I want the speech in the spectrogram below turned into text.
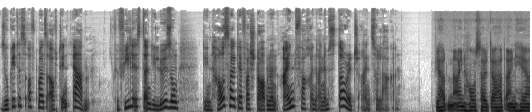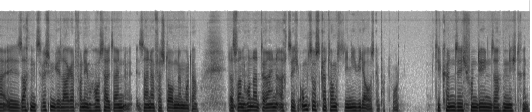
so geht es oftmals auch den Erben. Für viele ist dann die Lösung, den Haushalt der Verstorbenen einfach in einem Storage einzulagern. Wir hatten einen Haushalt, da hat ein Herr äh, Sachen zwischengelagert von dem Haushalt sein, seiner verstorbenen Mutter. Das waren 183 Umzugskartons, die nie wieder ausgepackt wurden. Die können sich von den Sachen nicht trennen.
